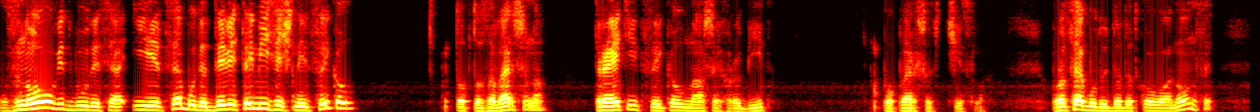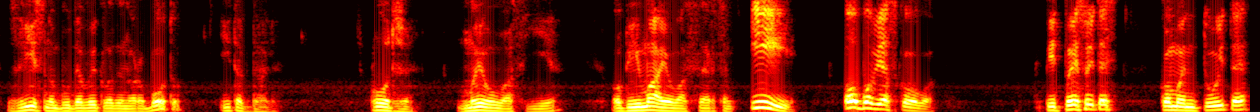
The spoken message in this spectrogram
знову відбудеться, і це буде 9-місячний цикл, тобто завершено третій цикл наших робіт по перших числах. Про це будуть додаткові анонси. Звісно, буде викладено роботу і так далі. Отже, ми у вас є. Обіймаю вас серцем. І обов'язково підписуйтесь, коментуйте,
